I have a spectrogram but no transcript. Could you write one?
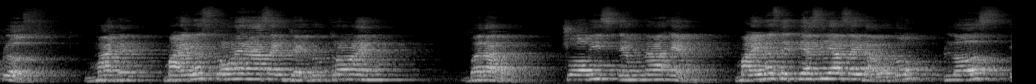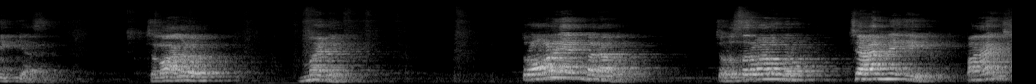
પ્લસ માટે માઇનસ 3n આ સાઈડ જાય તો 3n બરાબર 24m ના m માઇનસ 81 આ સાઈડ આવે તો પ્લસ 81 ચલો આગળ માટે 3n બરાબર ચલો સરવાળો કરો 4 ને 1 5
